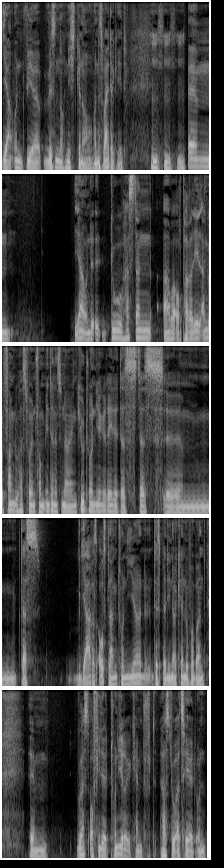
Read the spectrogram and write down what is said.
ja, und wir wissen noch nicht genau, wann es weitergeht. Ähm, ja, und äh, du hast dann aber auch parallel angefangen, du hast vorhin vom internationalen Q-Turnier geredet, dass das, ähm, das Jahresausklang-Turnier des Berliner Kendo-Verband. Ähm, du hast auch viele Turniere gekämpft, hast du erzählt, und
